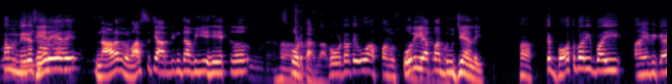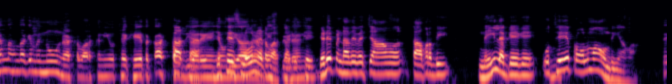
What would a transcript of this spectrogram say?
ਤਾਂ ਮੇਰੇ ਫਿਰ ਹਿਸਾਬ ਇਹਦੇ ਨਾਲ ਰਿਵਰਸ ਚਾਰਜਿੰਗ ਦਾ ਵੀ ਇਹ ਇੱਕ ਸਪੋਰਟ ਕਰਦਾ ਵਾ। ਸਪੋਰਟ ਆ ਤੇ ਉਹ ਆਪਾਂ ਨੂੰ ਉਹਦੀ ਆਪਾਂ ਦੂਜਿਆਂ ਲਈ। ਹਾਂ ਤੇ ਬਹੁਤ ਵਾਰੀ ਬਾਈ ਐਂ ਵੀ ਕਹਿੰਦਾ ਹੁੰਦਾ ਕਿ ਮੈਨੂੰ ਨੈਟਵਰਕ ਨਹੀਂ ਉੱਥੇ ਖੇਤ ਘੱਟ ਆ ਆ, ਰੇਂਜ ਜਿੱਥੇ ਸਲੋ ਨੈਟਵਰਕ ਆ ਜਿੱਥੇ ਜਿਹੜੇ ਪਿੰਡਾਂ ਦੇ ਵਿੱਚ ਆਮ ਟਾਵਰ ਦੀ ਨਹੀਂ ਲੱਗੇਗੇ ਉੱਥੇ ਇਹ ਪ੍ਰੋਬਲਮਾਂ ਆਉਂਦੀਆਂ ਵਾ। ਤੇ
